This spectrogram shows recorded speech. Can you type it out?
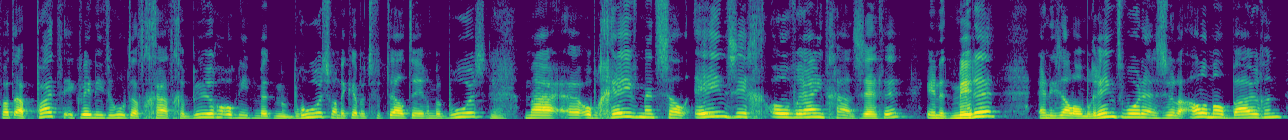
wat apart. Ik weet niet hoe dat gaat gebeuren, ook niet met mijn broers, want ik heb het verteld tegen mijn broers. Maar eh, op een gegeven moment zal één zich overeind gaan zetten in het midden. En die zal omringd worden en ze zullen allemaal buigen.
